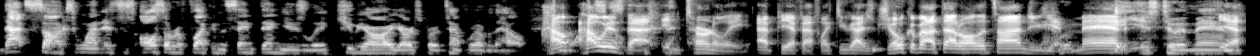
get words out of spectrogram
that sucks when it's just also reflecting the same thing usually QBR, yards per attempt, whatever the hell. How want, how so. is that internally at PFF? Like, do you guys joke about that all the time? Do you yeah, get mad? Get used to it, man. Yeah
